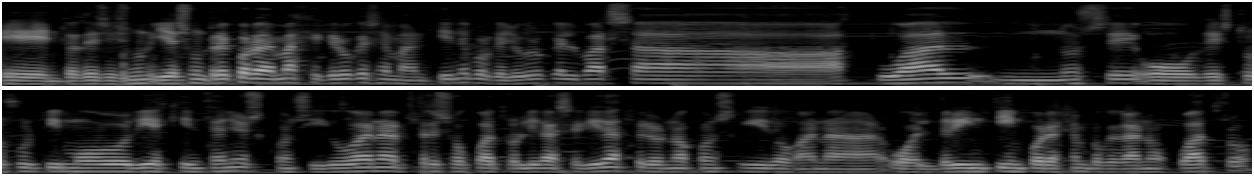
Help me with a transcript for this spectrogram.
Eh, entonces, es un, y es un récord además que creo que se mantiene porque yo creo que el Barça actual, no sé, o de estos últimos 10-15 años consiguió ganar tres o cuatro ligas seguidas, pero no ha conseguido ganar, o el Dream Team, por ejemplo, que ganó cuatro,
